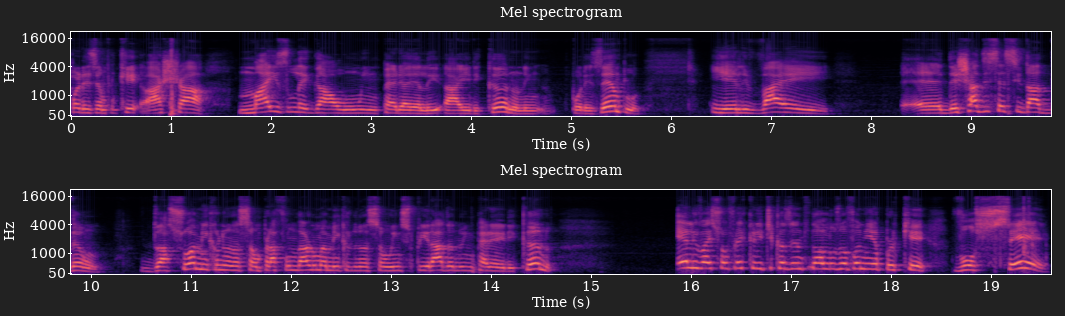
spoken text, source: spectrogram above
por exemplo, que achar mais legal um Império Americano, por exemplo, e ele vai é, deixar de ser cidadão da sua micronação para fundar uma micronação inspirada no Império Americano, ele vai sofrer críticas dentro da lusofonia, porque você,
